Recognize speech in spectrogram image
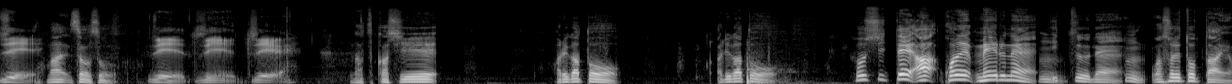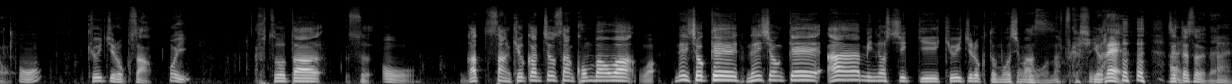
ぜまあそうそう。ぜぜぜ懐かしいありがとう。ありがとう。そしてあこれメールね、うん。一通ね、うん。忘れとったんよ。お9163ほい。ふつおたす。おおガッツさん旧館長さんこんばんは。わ。年少系年少系あーみのしき916と申しまおす懐かしいよね。絶対そうだよね、はい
